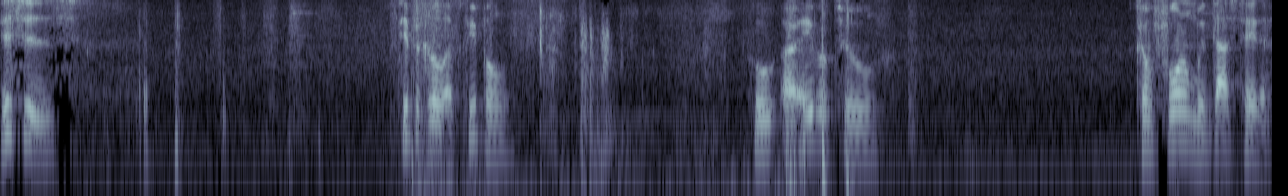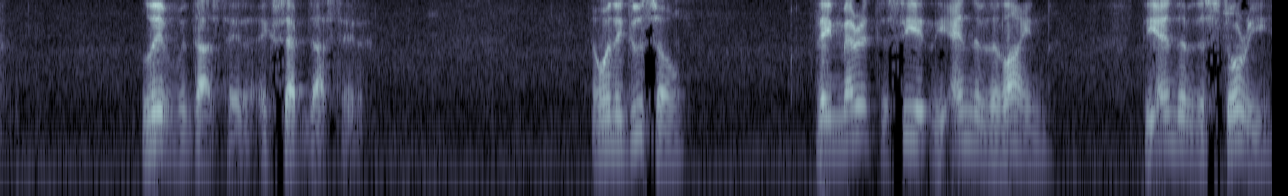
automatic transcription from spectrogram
This is typical of people who are able to conform with Das Torah, live with Das Torah, accept Das Torah. And when they do so, they merit to see at the end of the line, the end of the story,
